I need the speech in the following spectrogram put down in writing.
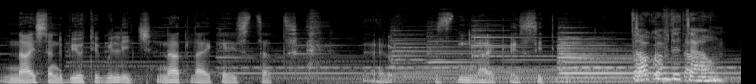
nice and beautiful village, not like a state, it's like a city. Talk of the town.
